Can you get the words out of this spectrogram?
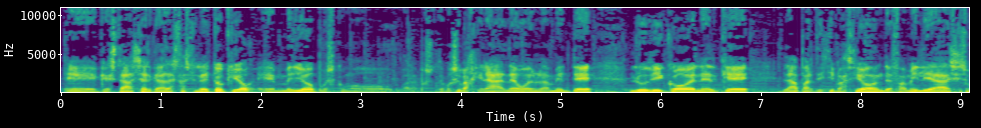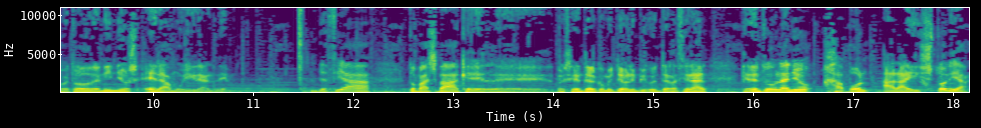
eh, que está cerca de la estación de Tokio, en medio, pues como pues te puedes imaginar, ¿no? en un ambiente lúdico en el que la participación de familias y sobre todo de niños era muy grande. Decía Thomas Bach, el, el, presidente del Comité Olímpico Internacional, que dentro de un año Japón hará historia.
